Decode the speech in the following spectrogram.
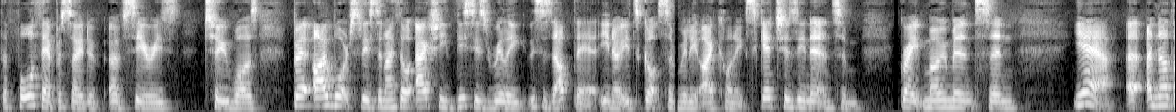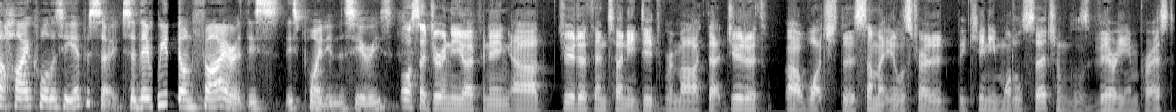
the fourth episode of, of series two was, but I watched this and I thought actually this is really this is up there. You know, it's got some really iconic sketches in it and some great moments and. Yeah, a, another high quality episode. So they're really on fire at this this point in the series. Also, during the opening, uh, Judith and Tony did remark that Judith uh, watched the Summer Illustrated Bikini Model Search and was very impressed.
